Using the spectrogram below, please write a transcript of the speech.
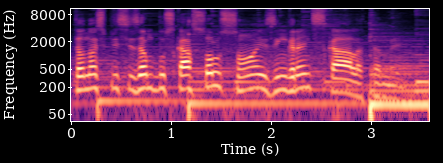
Então nós precisamos buscar soluções em grande escala também.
